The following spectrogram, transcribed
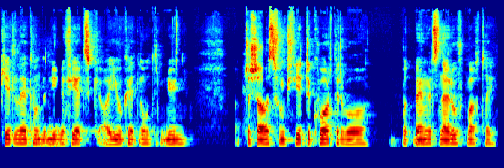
Kittle hat 149, Ayuk hat 109. Aber das ist alles vom vierten Quarter, wo, wo die Bengals dann aufgemacht haben.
